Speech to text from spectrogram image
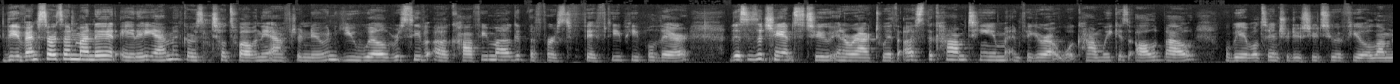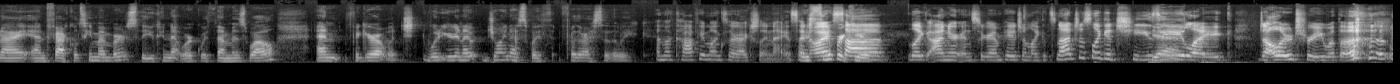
the event starts on Monday at 8 a.m. It goes until 12 in the afternoon. You will receive a coffee mug, the first 50 people there. This is a chance to interact with us, the COM team, and figure out what COM Week is all about. We'll be able to introduce you to a few alumni and faculty members so that you can network with them as well and figure out what what you're going to join us with for the rest of the week. And the coffee mugs are actually nice. They're I know I saw cute. like on your Instagram page and like it's not just like a cheesy yeah. like Dollar Tree with a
